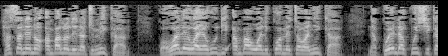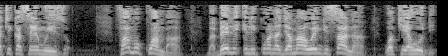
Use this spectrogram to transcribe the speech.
hasa neno ambalo linatumika kwa wale wayahudi ambao walikuwa wametawanyika na kwenda kuishi katika sehemu hizo. Fahamu kwamba babeli ilikuwa na jamaa wengi sana wa kiyahudi.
